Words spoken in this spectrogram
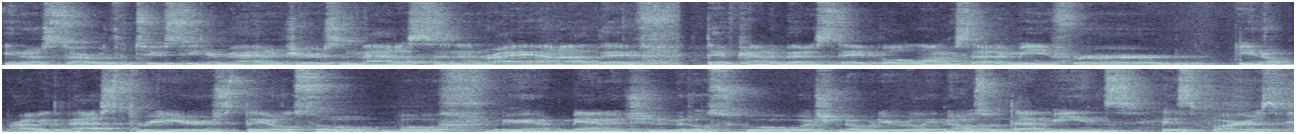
you know, to start with the two senior managers and Madison and Rihanna, they've they've kind of been a staple alongside of me for you know probably the past three years. They also both you know, manage in middle school, which nobody really knows what that means as far as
